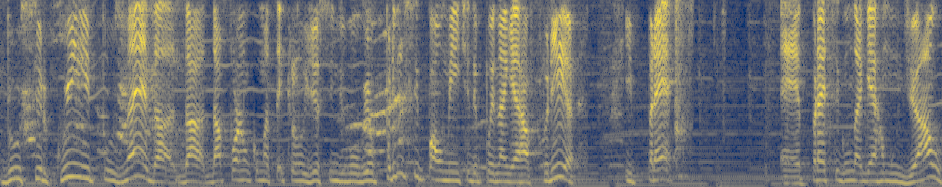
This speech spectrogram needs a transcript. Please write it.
dos circuitos, né, da, da, da forma como a tecnologia se desenvolveu, principalmente depois na Guerra Fria e pré, é, pré Segunda Guerra Mundial,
